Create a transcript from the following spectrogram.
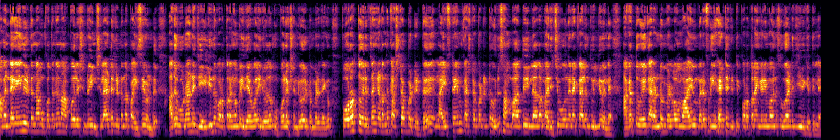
അവന്റെ കയ്യിൽ നിന്ന് കിട്ടുന്ന മുപ്പത്തഞ്ചോ നാൽപ്പത് ലക്ഷം രൂപ ഇൻഷ്യലായിട്ട് കിട്ടുന്ന പൈസയുണ്ട്. അത് കൂടാണ്ട് ജയിലിൽ നിന്ന് പുറത്തിറങ്ങുമ്പോൾ ഇതേപോലെ ഇരുപതോ മുപ്പത് ലക്ഷം രൂപ കിട്ടുമ്പോഴത്തേക്കും പുറത്തൊരുത്തം കിടന്ന് കഷ്ടപ്പെട്ടിട്ട് ലൈഫ് ടൈം കഷ്ടപ്പെട്ടിട്ട് ഒരു സമ്പാദ്യം ഇല്ലാതെ മരിച്ചു പോകുന്നതിനേക്കാളും തുല്യമല്ലേ? അകത്ത് പോയി കരണ്ടും വെള്ളവും വായുവും വരെ ഫ്രീ ആയിട്ട് കിട്ടി പുറത്തിറങ്ങി കഴിയുമ്പോൾ അവന് സുഖമായിട്ട് ജീവിക്കത്തില്ലേ?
